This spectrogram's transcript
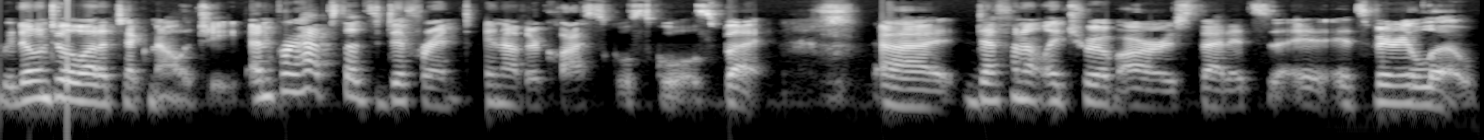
We don't do a lot of technology, and perhaps that's different in other classical schools, but uh, definitely true of ours that it's it's very low.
